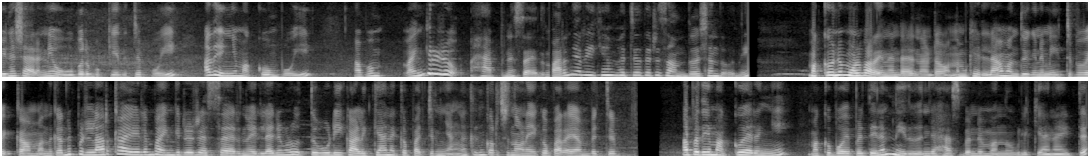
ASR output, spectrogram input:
പിന്നെ ശരണ്യ ഊബർ ബുക്ക് ചെയ്തിട്ട് പോയി. അത് കഴിഞ്ഞ് മക്കവും പോയി. അപ്പം ഭയങ്കര ഒരു ഹാപ്പിനെസ് ആയിരുന്നു. പറഞ്ഞറിയിക്കാൻ പറ്റാത്തൊരു സന്തോഷം തോന്നി. മക്കുവിന്റെ മോൾ പറയുന്നുണ്ടായിരുന്നു കേട്ടോ നമുക്ക് എല്ലാ മന്തും ഇങ്ങനെ മീറ്റപ്പ് വെക്കാം വന്നു കാരണം പിള്ളേർക്കായാലും ഭയങ്കര ഒരു രസമായിരുന്നു. എല്ലാവരും കൂടെ ഒത്തുകൂടി കളിക്കാനൊക്കെ പറ്റും. ഞങ്ങൾക്കും കുറച്ച് നുണയൊക്കെ പറയാൻ പറ്റും. അപ്പോൾ അതേ മക്കു ഇറങ്ങി. മക്കു പോയപ്പോഴത്തേനും നീതുവിന്റെ ഹസ്ബൻഡും വന്നു വിളിക്കാനായിട്ട്.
